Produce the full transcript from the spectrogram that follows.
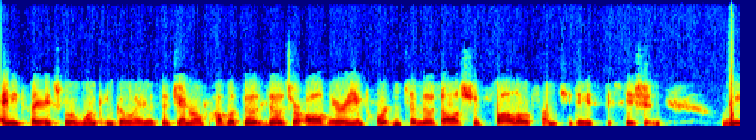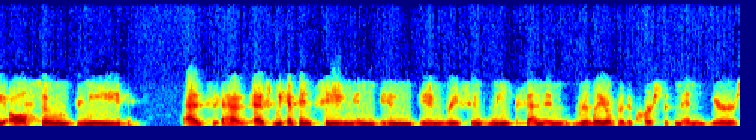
any place where one can go in as a general public. Those, those are all very important, and those all should follow from today's decision. We also need, as, as, as we have been seeing in, in, in recent weeks and in really over the course of many years,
